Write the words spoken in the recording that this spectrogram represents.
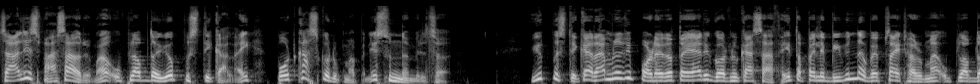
चालिस भाषाहरूमा उपलब्ध यो पुस्तिकालाई पोडकास्टको रूपमा पनि सुन्न मिल्छ। यो पुस्तिका राम्ररी पढेर तयारी गर्नुका साथै तपाईँले विभिन्न वेबसाइटहरूमा उपलब्ध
